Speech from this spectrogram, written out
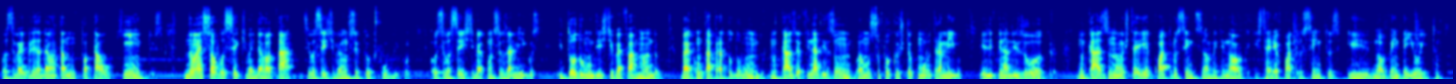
você vai precisar derrotar no total 500. Não é só você que vai derrotar, se você estiver no setor público ou se você estiver com seus amigos e todo mundo estiver farmando, vai contar para todo mundo. No caso, eu finalizo um, vamos supor que eu estou com outro amigo, ele finaliza o outro. No caso, não estaria 499, estaria 498.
